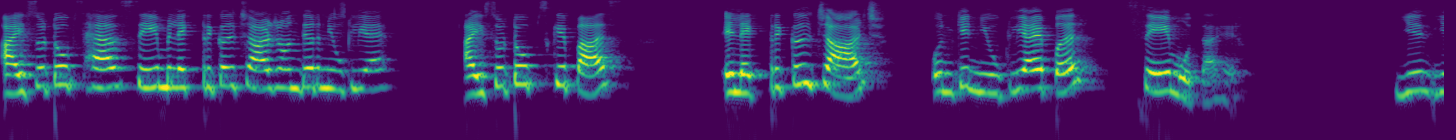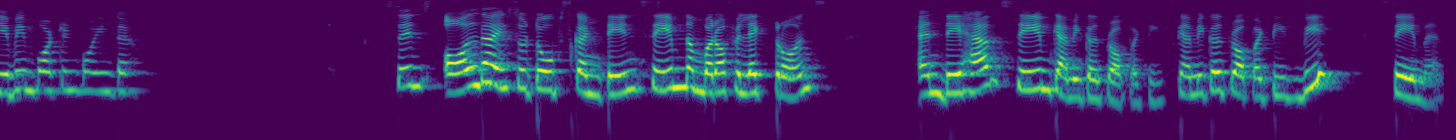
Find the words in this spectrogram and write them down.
isotopes have same electrical charge on their nuclei isotopes के पास इलेक्ट्रिकल चार्ज उनके न्यूक्लियाई पर सेम होता है। ये ये भी इंपॉर्टेंट पॉइंट है। Since all the isotopes contain same number of electrons and they have same chemical properties chemical properties भी सेम है।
